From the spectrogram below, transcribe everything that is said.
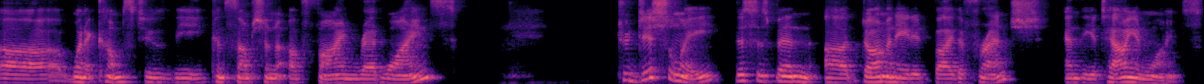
uh, when it comes to the consumption of fine red wines. Traditionally, this has been uh, dominated by the French and the Italian wines.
